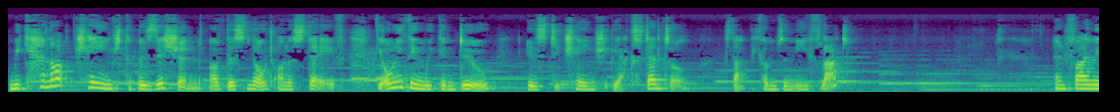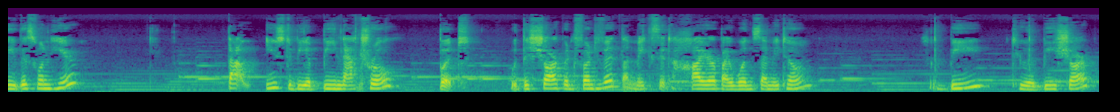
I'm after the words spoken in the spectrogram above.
we cannot change the position of this note on the stave. The only thing we can do is to change the accidental. So that becomes an E flat. And finally, this one here. That used to be a B natural, but with the sharp in front of it, that makes it higher by one semitone. So B to a B sharp.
